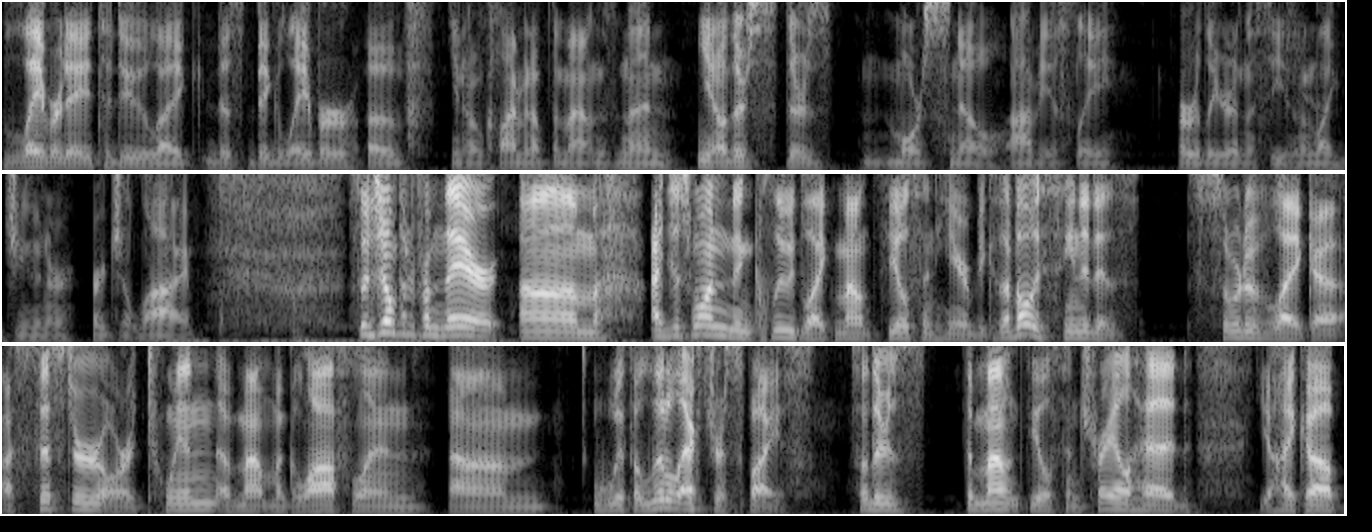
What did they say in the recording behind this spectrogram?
Labor Day to do like this big labor of you know climbing up the mountains, and then you know there's there's more snow obviously earlier in the season, like June or, or July. So jumping from there, um, I just wanted to include like Mount Thielsen here because I've always seen it as sort of like a, a sister or a twin of Mount McLaughlin um, with a little extra spice. So there's the Mount Thielsen trailhead. You hike up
